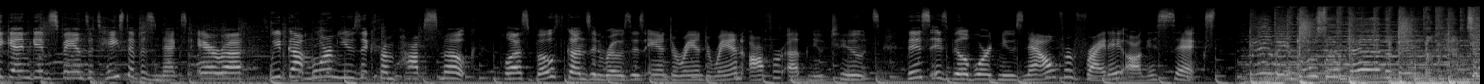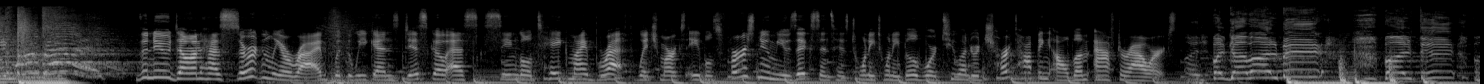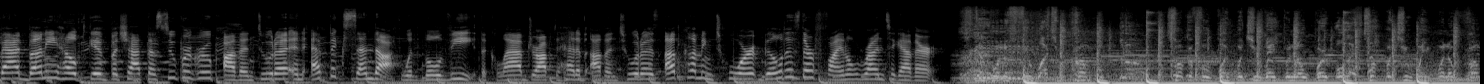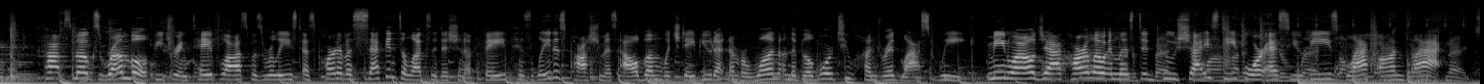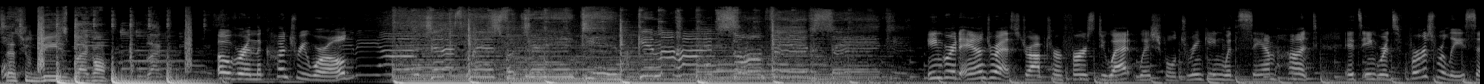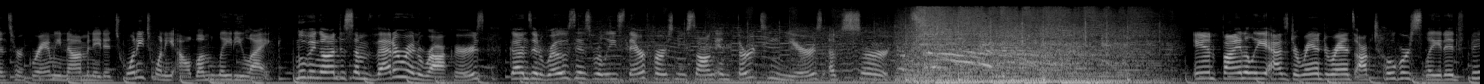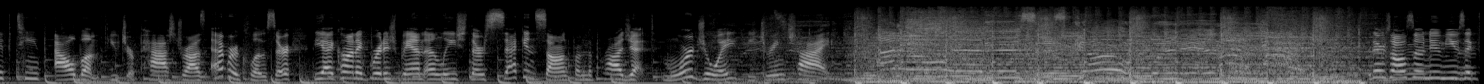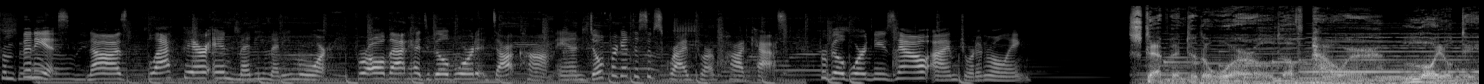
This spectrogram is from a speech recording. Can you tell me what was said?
Weeknd gives fans a taste of his next era. We've got more music from Pop Smoke. Plus, both Guns N' Roses and Duran Duran offer up new tunes. This is Billboard News Now for Friday, August 6th. The new dawn has certainly arrived with the Weeknd's disco esque single Take My Breath, which marks Abel's first new music since his 2020 Billboard 200 chart topping album After Hours. Bad Bunny helped give bachata supergroup Aventura an epic send off with Volvi. The collab dropped ahead of Aventura's upcoming tour, billed as their final run together. Pop Smoke's Rumble, featuring Tay Floss, was released as part of a second deluxe edition of Faith, his latest posthumous album, which debuted at number one on the Billboard 200 last week. Meanwhile, Jack Harlow enlisted Pooh Shiesty for SUV's Black on Black. SUVs black on black. Over in the country world, Ingrid Andress dropped her first duet, Wishful Drinking, with Sam Hunt. It's Ingrid's first release since her Grammy nominated 2020 album, Ladylike. Moving on to some veteran rockers, Guns N' Roses released their first new song in 13 years, Absurd. And finally, as Duran Duran's October slated 15th album, Future Past, draws ever closer, the iconic British band unleashed their second song from the project, More Joy, featuring Chai. There's also new music from Finneas, Nas, blackbear, and many, many more. For all that, head to Billboard.com and don't forget to subscribe to our podcast. For Billboard News Now, I'm Jordan Rolling. Step into the world of power, loyalty,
